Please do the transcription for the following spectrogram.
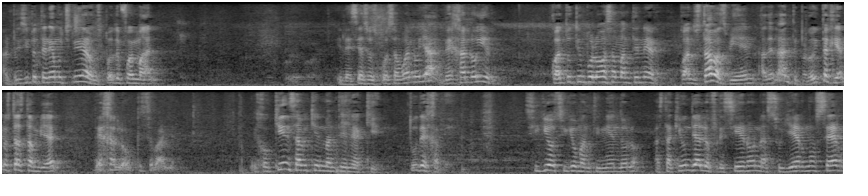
Al principio tenía mucho dinero, después le fue mal. Y le decía a su esposa, bueno, ya, déjalo ir. ¿Cuánto tiempo lo vas a mantener? Cuando estabas bien, adelante, pero ahorita que ya no estás tan bien, déjalo que se vaya. Dijo, ¿quién sabe quién mantiene a quién? Tú déjame. Siguió, siguió manteniéndolo, hasta que un día le ofrecieron a su yerno ser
